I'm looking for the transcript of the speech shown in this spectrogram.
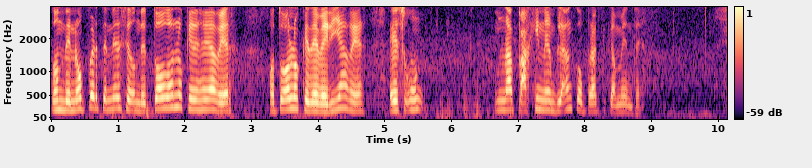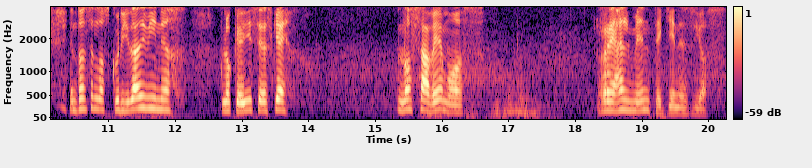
donde no pertenece, donde todo lo que debe haber o todo lo que debería haber es un, una página en blanco prácticamente. Entonces la oscuridad divina lo que dice es que no sabemos realmente quién es Dios.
